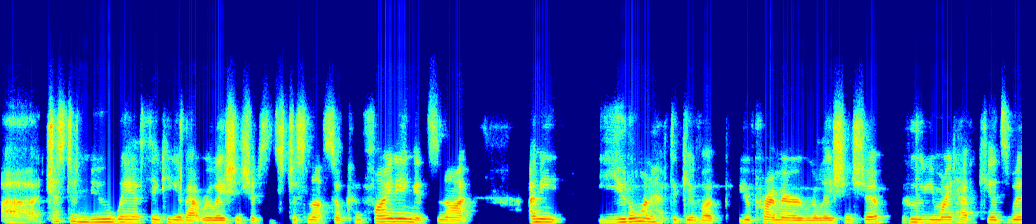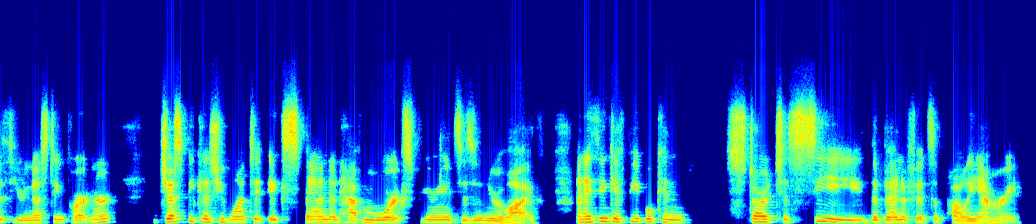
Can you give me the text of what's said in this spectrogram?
uh, just a new way of thinking about relationships. It's just not so confining. It's not. I mean, you don't want to have to give up your primary relationship, who you might have kids with, your nesting partner, just because you want to expand and have more experiences in your life. And I think if people can start to see the benefits of polyamory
